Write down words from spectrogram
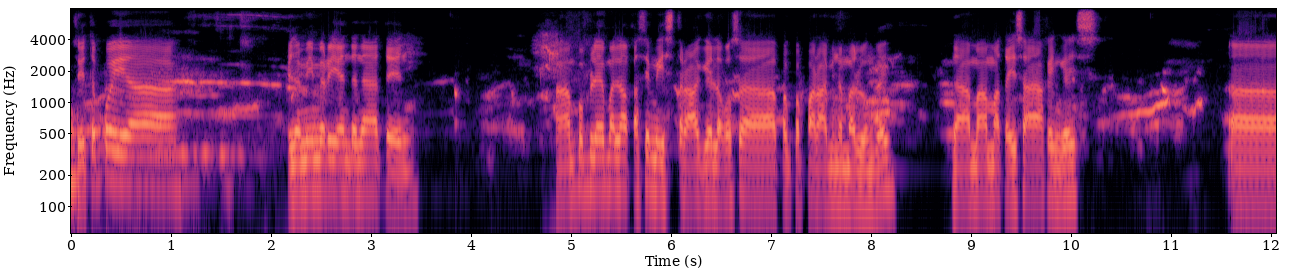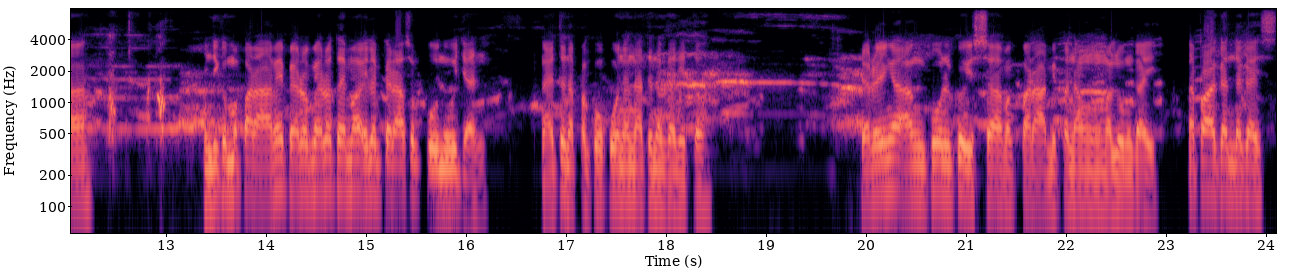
So ito po ay ah, pinamimerienda natin. Ang problema lang kasi may struggle ako sa pagpaparami ng malunggay na mamatay sa akin guys. Ah, hindi ko maparami pero meron tayong mga ilang pirasong puno dyan na ito na pagkukunan natin ng ganito. Pero yun nga, ang goal ko is ah, magparami pa ng malunggay. Napakaganda guys.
